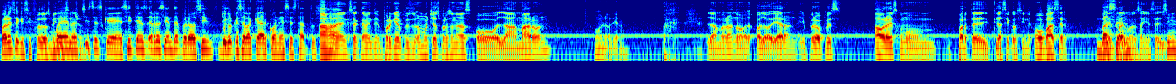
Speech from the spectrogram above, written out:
parece que sí fue 2018. Bueno, el chiste es que sí tienes, es reciente, pero sí, yo creo que se va a quedar con ese estatus. Ajá, exactamente. Porque pues muchas personas o la amaron, O lo odiaron. la amaron o, o la odiaron. Y pero pues ahora es como parte del clásico cine. O va a ser. Va a dentro ser. de algunos años el Sí.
